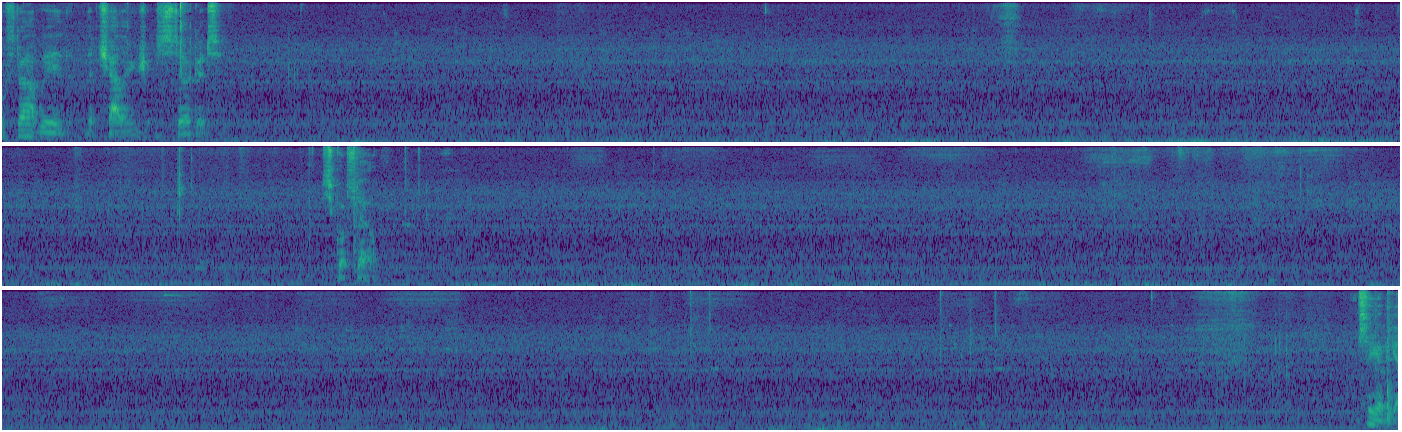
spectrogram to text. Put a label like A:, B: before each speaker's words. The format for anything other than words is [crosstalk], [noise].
A: We'll start with the challenge circuit. Scottsdale. So here we go.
